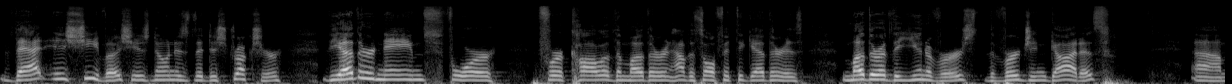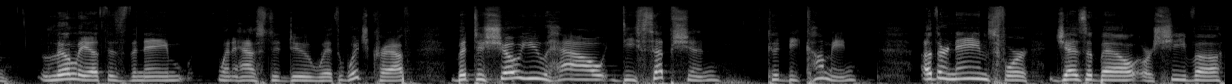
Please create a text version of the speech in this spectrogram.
That is Shiva. She is known as the Destructor. The other names for for Kala, the mother, and how this all fit together is Mother of the Universe, the Virgin Goddess. Um, Lilith is the name when it has to do with witchcraft. But to show you how deception could be coming, other names for Jezebel or Shiva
